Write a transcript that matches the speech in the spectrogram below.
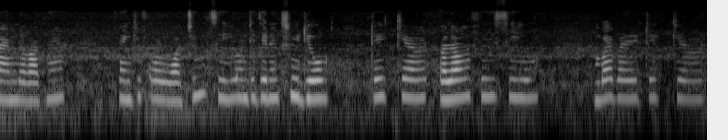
टाइम लगाते हैं। Thank you for watching see you on the next video take care अल्लाह हाफिज़ see you bye bye take care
